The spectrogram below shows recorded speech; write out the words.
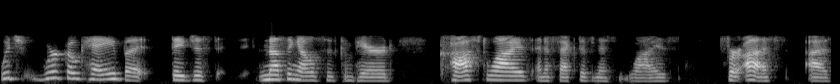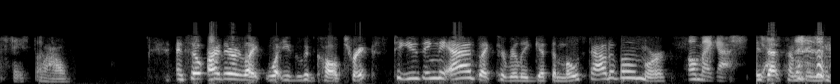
which work okay, but they just nothing else is compared cost wise and effectiveness wise for us as Facebook. Wow. And so, are there like what you could call tricks to using the ads, like to really get the most out of them, or? Oh my gosh! Is yes. that something?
